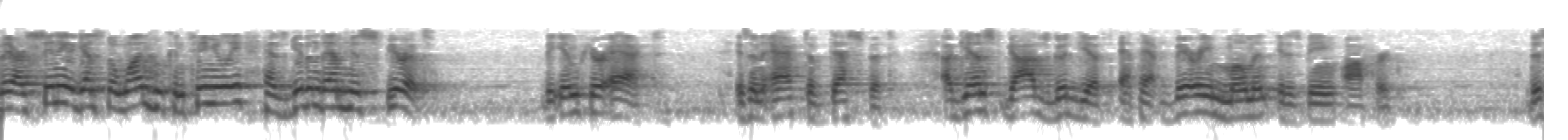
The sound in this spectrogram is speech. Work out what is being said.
They are sinning against the one who continually has given them His Spirit. The impure act is an act of despot against God's good gift at that very moment it is being offered. This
